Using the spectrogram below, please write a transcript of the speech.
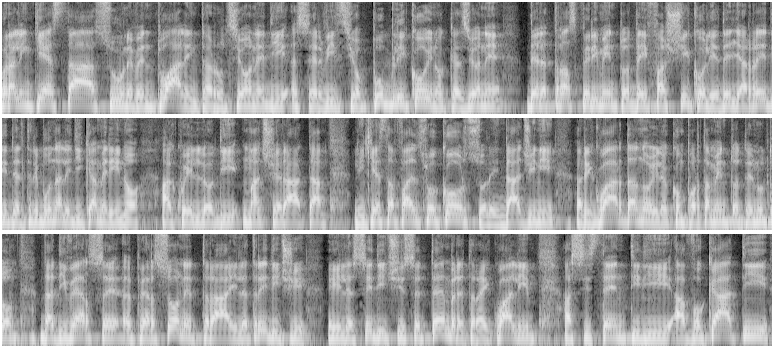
Ora l'inchiesta su un'eventuale interruzione di servizio pubblico in occasione del trasferimento dei fascicoli e degli arredi del Tribunale di Camerino a quello di Macerata. L'inchiesta fa il suo corso, le indagini riguardano il comportamento tenuto da diverse persone tra il 13 e il 16 settembre, tra i quali assistenti di avvocati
